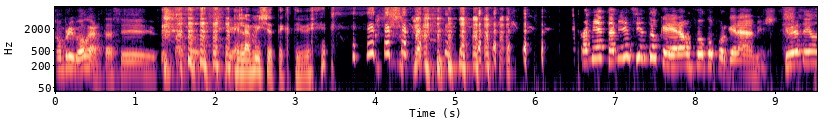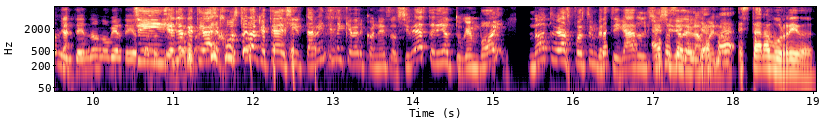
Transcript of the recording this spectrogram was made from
Humphrey Bogart, así. El Amish Detective. También, también siento que era un poco porque era Amish. Si hubiera tenido un Nintendo, no hubiera tenido Sí, es lo que te iba, justo lo que te iba a decir, también tiene que ver con eso. Si hubieras tenido tu Game Boy, no te hubieras puesto a investigar el suicidio del abuelo. estar aburrido.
